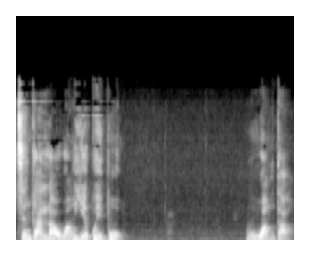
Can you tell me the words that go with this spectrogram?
怎敢劳王爷贵步？吴王道：“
